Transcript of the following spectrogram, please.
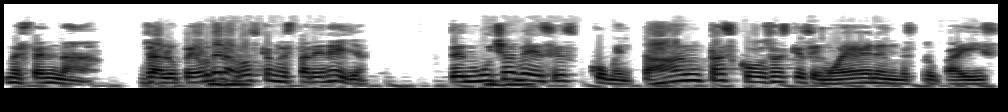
no está en nada. O sea, lo peor de la rosca no estar en ella. Entonces, muchas veces, como en tantas cosas que se mueven en nuestro país,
